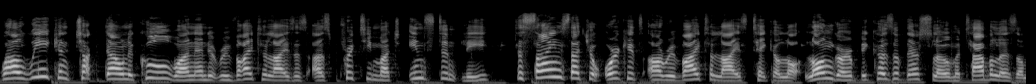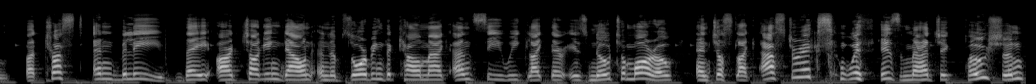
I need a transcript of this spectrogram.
While we can chuck down a cool one and it revitalizes us pretty much instantly, the signs that your orchids are revitalized take a lot longer because of their slow metabolism. But trust and believe, they are chugging down and absorbing the CalMag and seaweed like there is no tomorrow. And just like Asterix with his magic potion,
